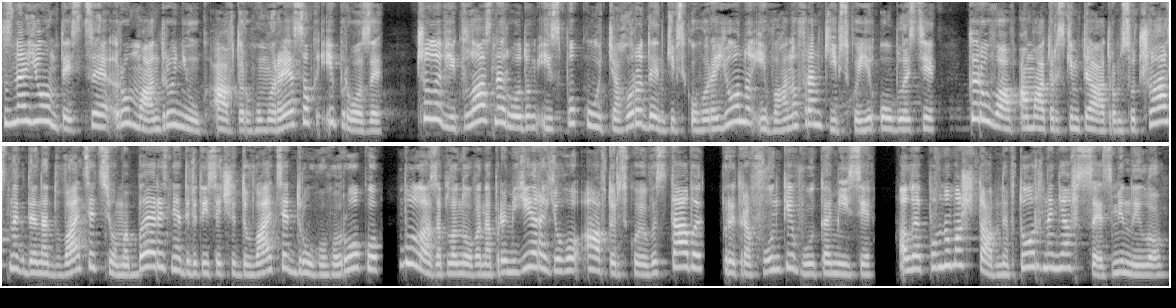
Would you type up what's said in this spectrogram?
Знайомтесь, це Роман Дронюк, автор гуморесок і прози. Чоловік, власне, родом із Покуття Городенківського району Івано-Франківської області. Керував аматорським театром Сучасник, де на 27 березня 2022 року була запланована прем'єра його авторської вистави Притрафунки вуйка місі. Але повномасштабне вторгнення все змінило.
